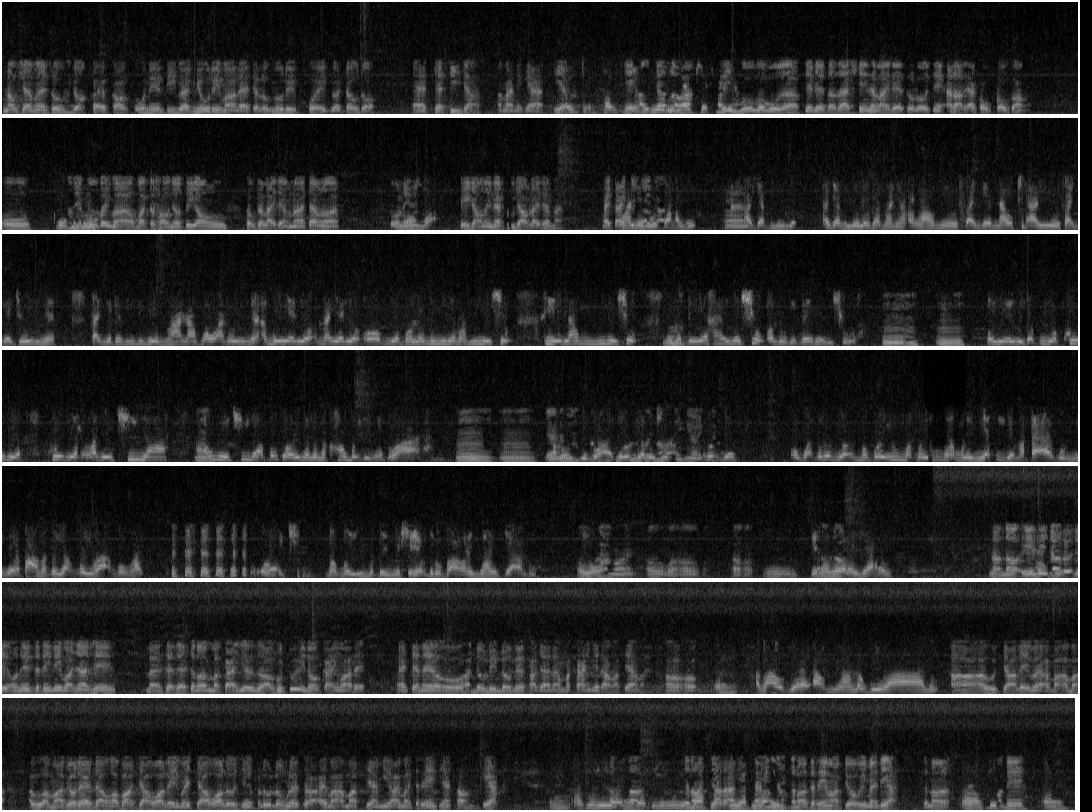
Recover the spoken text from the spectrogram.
နောက်ဆက်မယ်ဆိုပြီးတော့ကောက်ဟိုနေဒီဘက်မျိုးတွေမှာလည်းဒီလိုမျိုးတွေဖွဲ့ပြီးတော့တုတ်တော့အဲဖြက်စီးကြတာအမှန်တကယ်ပြည့်ဟုတ်တယ်ဟုတ်တယ်အဲ့ဒီလိုလိုက်ဖြစ်ဒီမိုးကုတ်ကပြည့်ပြည့်သားသားရှင်းထလိုက်တယ်ဆိုလို့ချင်းအဲ့ဒါတွေအကုန်ကုတ်သွားဟိုဟုတ်ဒီမိုးပိတ်မှာဟိုမှာတထောင်ကျော်တေးအောင်ထုတ်တက်လိုက်တယ်မလားတမ်းမလားဟိုနေဟုတ်ပါလေချောင်းနေနဲ့ထူကြပလိုက်တယ်မလားငါတိုက်ဝါတိနေတ်ကိုတာတားလို့အင်းအကြဘလူလို့အကြဘလူလို့ကမှညာအလောင်းမျိုးဆိုင်ကနောက်ဖြားကြီးကိုဆိုင်ကဂျိုးကြီးနဲ့ ဆိုင်ကတစီတီငါးလောက်ပေါ်ဝါထိုးကြီးနဲ့အမေရဲ့ရောအမရဲ့ရောအော်ပြီးဘောလုံးကြီးတွေမှာမီးရရှုပ်စီလောင်းမီးရရှုပ်မတည်ရဲ့ဟိုင်းနဲ့ရှုပ်အလိုတွေပဲတယ်ရှုပ် อืมอืม မရေရတော့ပြီးတော့ခွေးတွေခွေးတွေကငါတွေချီလာအောင်းတွေချီလာပုတ်စော်ရင်းနဲ့လည်းနှာခေါင်းပိတ်တွေနဲ့တွားတာ อืมอืม အဲ့လိုကြီးတွားသူတို့ပြောလို့ရှိ အဲ့ သူတို့ပြောဟိုဘာသူတို့ပြောမပွေဘူးမပွေဘူးနဲ့အမလေးမျက်စိထဲမှာတက်အပ်ကိုမြင်ကြဘာမသိအောင်သိပါအပုံလိုက် ဟိုလိုက်ချင်းမပွေဘူးမသိဘူးနဲ့ရှေ့ရောက်သူတို့ပါကလည်းညားကြလို့ဟုတ်ပါမယ်ဟုတ်ပါဟုတ်ပါဟုတ်ဟုတ်อืมကျွန်တော်တို့လည်းရအောင်နောက်နောက်အေးစိတ်ကြလို့ချင်းဟိုနေတတိနေပါညာဖြင့်လမ်းဆက်တယ်ကျွန်တော်မကင်ပြလို့ဆိုတော့အခုတွေ့ရင်တော့ကင်ပါတယ်အဲကျွန်တော်ဟိုအလုပ်လေးလုပ်နေတဲ့ခါကျရင်မကင်ပြတာပါပြမှာဟုတ်ဟုတ်အဘကိုပြောလိုက်အောင်မြောင်လုပ်ပေးပါလို့အာအခုကြားလိုက်မယ်အမအမ အခုအမပြောတဲ့အတောင်အဘကြားသွားလိမ့်မယ်ကြားသွားလို့ချင်းဘယ်လိုလုပ်မလဲဆိုတာအဲ့မှာအမပြန်ပြီးအဲ့မှာတရင်ပြန်ဆောင်နေတရားအခုလောတော့ပြင်းနေကျွန်တော့တော်ကြားတာနဲ့ကျွန်တော်တရင်မှာပြောပေးမယ်တရားကျွန်တော်အဲဒီဟိုနေ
